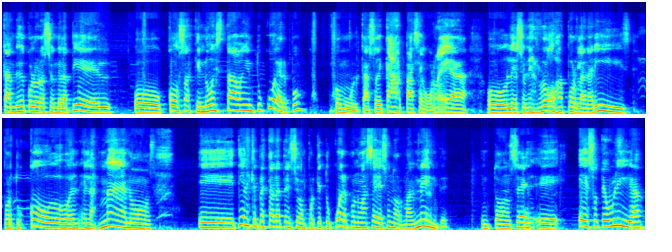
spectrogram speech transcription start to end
cambios de coloración de la piel o cosas que no estaban en tu cuerpo, como el caso de caspa, seborrea o lesiones rojas por la nariz, por tus codos o en, las manos, eh, tienes que prestarle atención porque tu cuerpo no hace eso normalmente. Entonces, eh, eso te obliga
